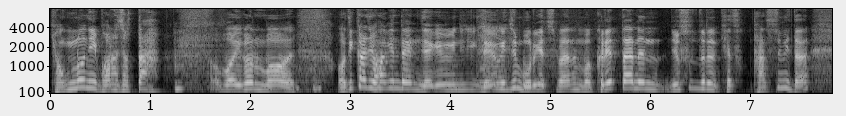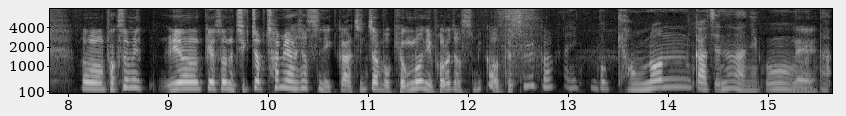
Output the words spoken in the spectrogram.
경론이 벌어졌다. 어, 뭐 이건 뭐 어디까지 확인된 얘기- 내용인지는 모르겠지만 뭐 그랬다는 뉴스들은 계속 봤습니다. 어, 박수민 위원께서는 직접 참여하셨으니까 진짜 뭐 경론이 벌어졌습니까? 어땠습니까? 아니, 뭐 경론까지는 아니고 네. 다-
